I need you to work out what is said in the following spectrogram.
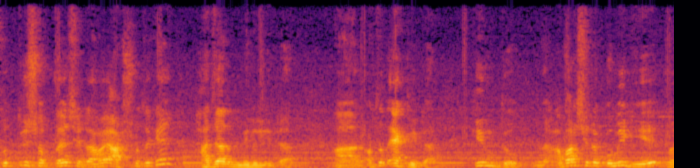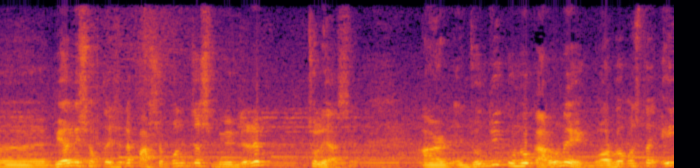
ছত্রিশ সপ্তাহে সেটা হয় আটশো থেকে হাজার মিলিলিটার, আর অর্থাৎ এক লিটার। কিন্তু, আবার সেটা কমে গিয়ে বিয়াল্লিশ সপ্তাহে সেটা পাঁচশো পঞ্চাশ মিলিলিটারে চলে আসে। আর যদি কোনো কারণে গর্ভাবস্থায় এই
